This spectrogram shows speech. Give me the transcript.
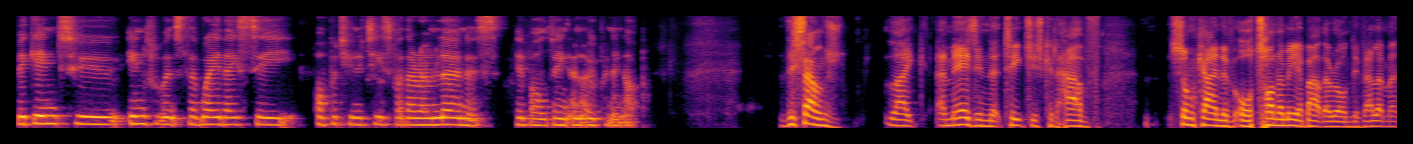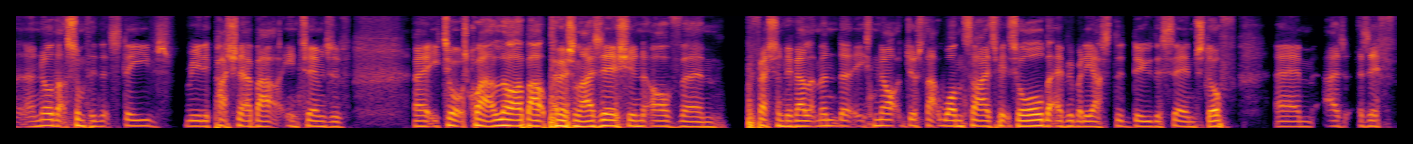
begin to influence the way they see opportunities for their own learners evolving and opening up. This sounds like amazing that teachers can have some kind of autonomy about their own development. And I know that's something that Steve's really passionate about in terms of uh, he talks quite a lot about personalization of um, professional development that it's not just that one size fits all that everybody has to do the same stuff. Um, as as if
